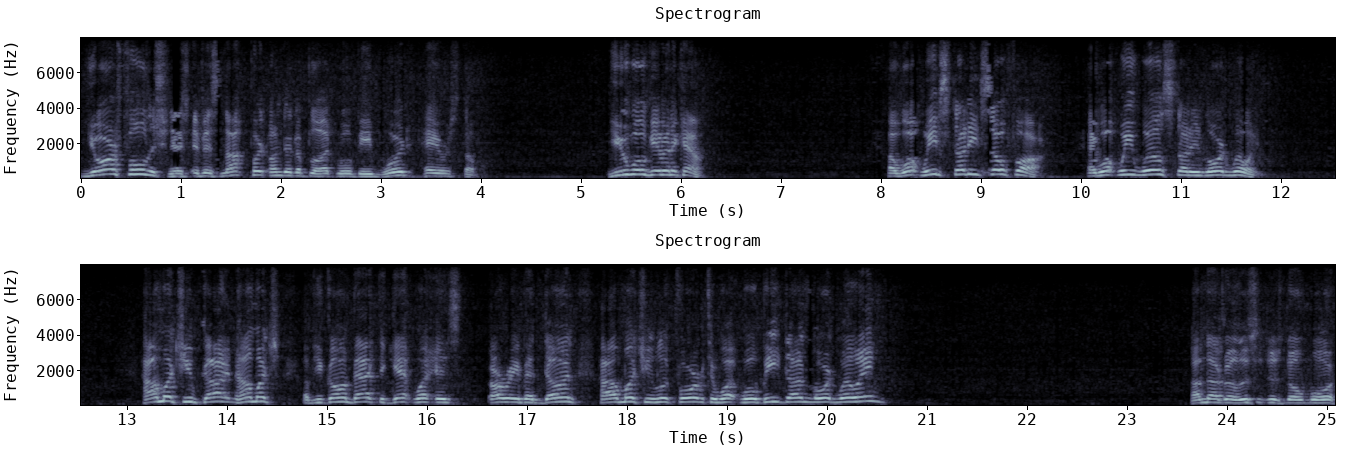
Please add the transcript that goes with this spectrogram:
Your foolishness, if it's not put under the blood, will be wood, hay, or stubble. You will give an account of what we've studied so far and what we will study, Lord willing. How much you've gotten, how much have you gone back to get what is already been done, how much you look forward to what will be done, Lord willing. I'm not going to listen to this no more.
